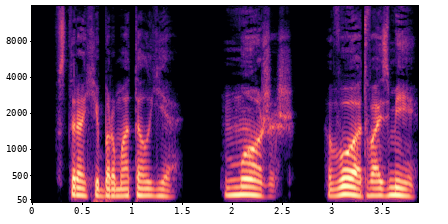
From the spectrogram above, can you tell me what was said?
— в страхе бормотал я. «Можешь. Вот, возьми!»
